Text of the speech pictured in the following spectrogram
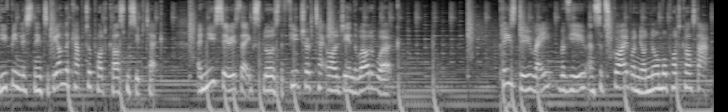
You've been listening to Beyond the Capital podcast from Supertech, a new series that explores the future of technology in the world of work. Please do rate, review, and subscribe on your normal podcast app.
